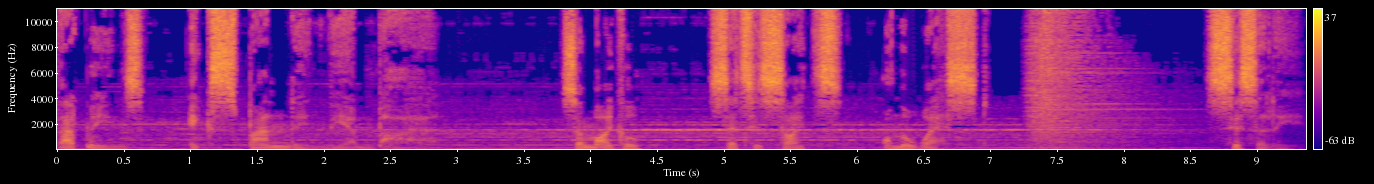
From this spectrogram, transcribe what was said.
That means expanding the Empire. So Michael sets his sights on the west. Sicily.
